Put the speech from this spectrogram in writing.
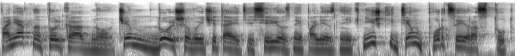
Понятно только одно. Чем дольше вы читаете серьезные полезные книжки, тем порции растут.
